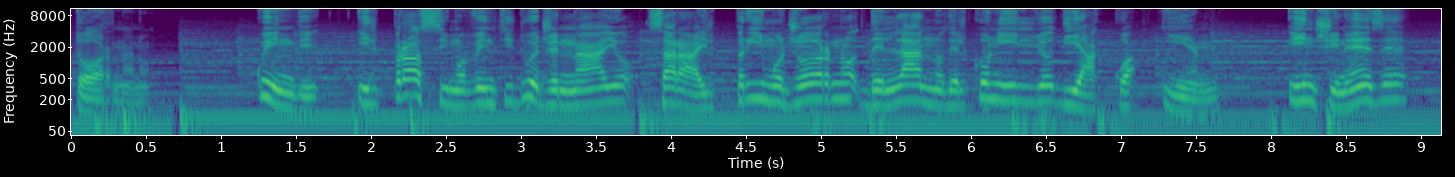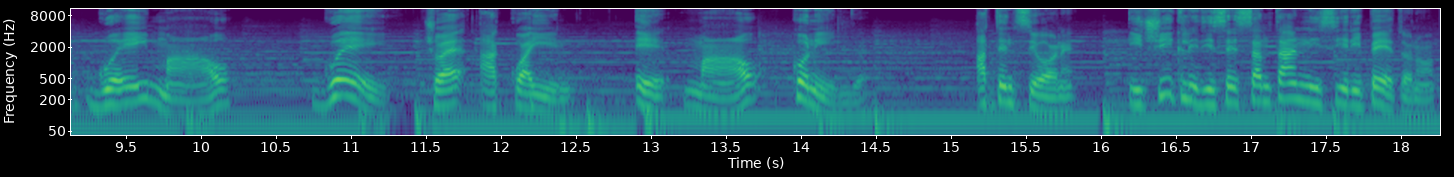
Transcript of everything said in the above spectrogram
tornano. Quindi il prossimo 22 gennaio sarà il primo giorno dell'anno del coniglio di acqua Yin. In cinese Gui Mao, Gui, cioè acqua Yin, e Mao, coniglio. Attenzione, i cicli di 60 anni si ripetono,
